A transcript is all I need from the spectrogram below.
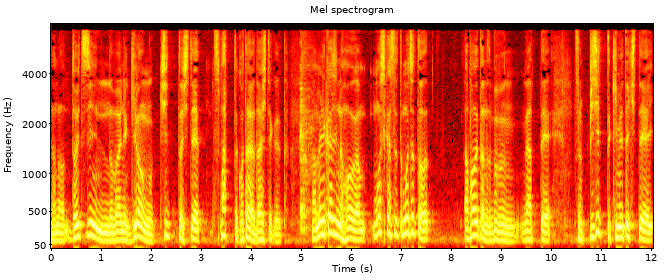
あのドイツ人の場合には議論をきちっとしてスパッと答えを出してくると。アメリカ人の方がもしかするともうちょっとアバウトな部分があってそのビシッと決めてきて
